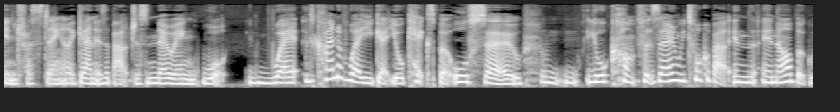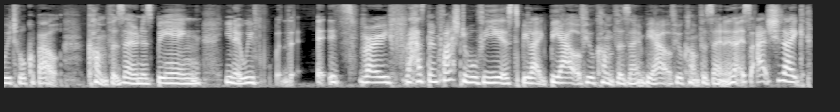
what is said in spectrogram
interesting and again is about just knowing what where kind of where you get your kicks, but also your comfort zone. We talk about in in our book, we talk about comfort zone as being, you know, we've it's very has been fashionable for years to be like be out of your comfort zone, be out of your comfort zone, and it's actually like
